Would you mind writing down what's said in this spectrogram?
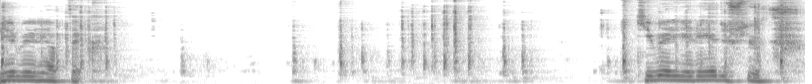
1-1 yaptık. 2-1 geriye düştük.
